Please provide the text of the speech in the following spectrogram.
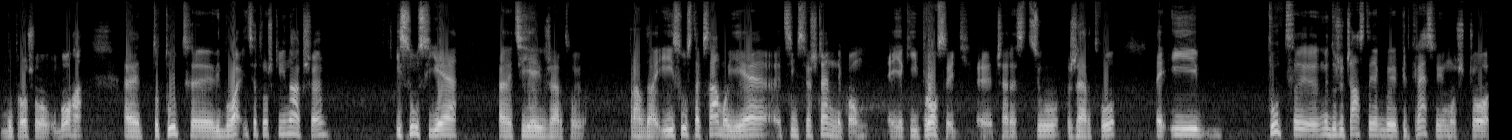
випрошував у Бога, то тут відбувається трошки інакше. Ісус є е, цією жертвою. Правда, і Ісус так само є цим священником, який просить е, через цю жертву. Е, І тут ми дуже часто якби підкреслюємо, що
